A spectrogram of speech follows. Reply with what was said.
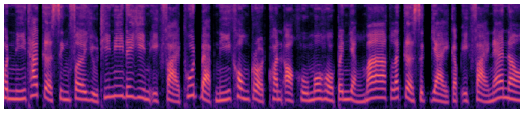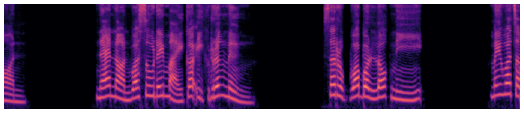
คนนี้ถ้าเกิดซิงเฟอร์อยู่ที่นี่ได้ยินอีกฝ่ายพูดแบบนี้คงโกรธควันออกหูโมโหเป็นอย่างมาก และเกิดศึกใหญ่กับอีกฝ่ายแน่นอน แน่นอนว่าสู้ได้ไหมก็อีกเรื่องหนึ่ง สรุปว่าบนโลกนี้ ไม่ว่าจะ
